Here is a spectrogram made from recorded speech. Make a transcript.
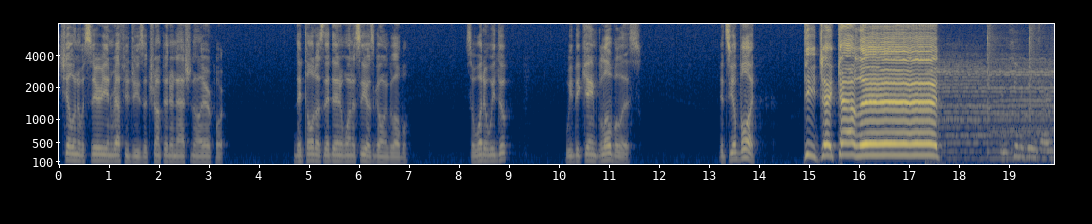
chilling with Syrian refugees at Trump International Airport. They told us they didn't want to see us going global. So what do we do? We became globalists. It's your boy, DJ Khaled! And human beings are in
